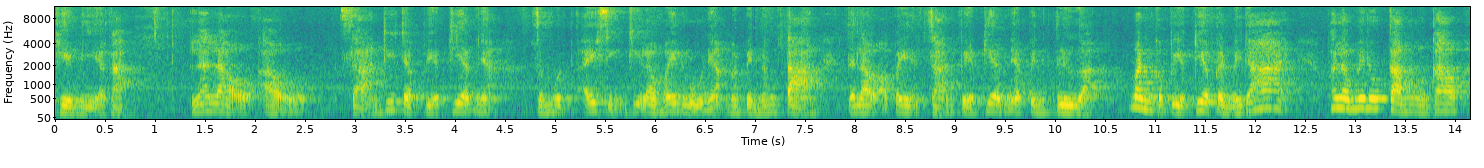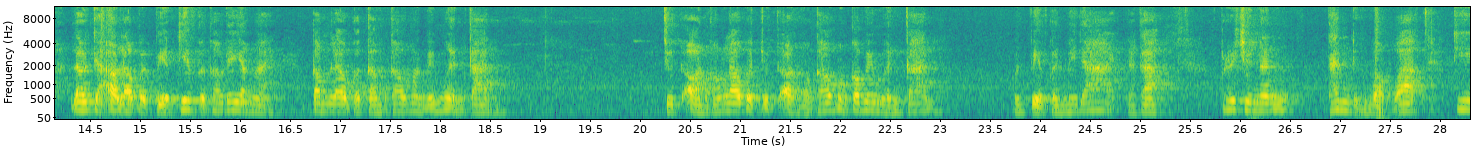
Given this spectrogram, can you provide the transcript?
เคมีอะค่ะ แล้วเราเอาสารที่จะเปรียบเทียบเนี่ย สมมติไอ้สิ่งที่เราไม่รู้เนี่ยมันเป็นน้ำตาล แต่เราเอาไปสารเปรียบเทียบเนี่ยเป็นเกลือ มันก็เปรียบเทียบกันไม่ได้ เพราะเราไม่รู้กรรมของเขา เราจะเอาเราไปเปรียบเทียบกับเขาได้ยังไง กรรมเรากับกรรมเขามันไม่เหมือนกัน จุดอ่อนของเรากับจุดอ่อนของเขามันก็ไม่เหมือนกัน มันเปรียบกันไม่ได้นะคะ เพราะฉะนั้นท่านถึงบอกว่า ที่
